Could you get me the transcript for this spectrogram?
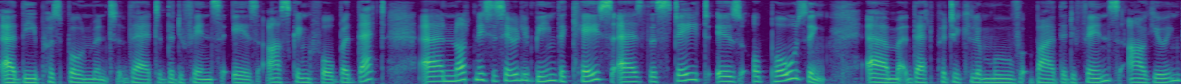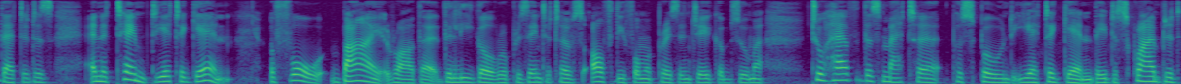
uh, the postponement that the defense is asking for. But that uh, not necessarily being the case as the state is is opposing um, that particular move by the defense, arguing that it is an attempt yet again for by rather the legal representatives of the former President Jacob Zuma to have this matter postponed yet again. They described it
